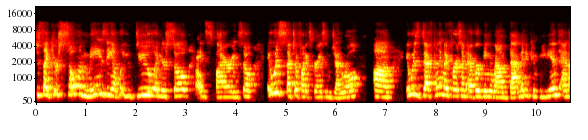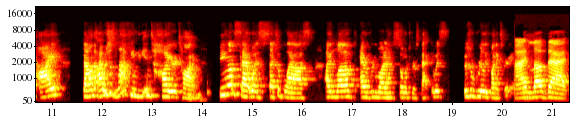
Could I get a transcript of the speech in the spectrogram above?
just like you're so amazing at what you do and you're so Oh. inspiring. So it was such a fun experience in general. Um, it was definitely my first time ever being around that many comedians, and I found that I was just laughing the entire time. Being on set was such a blast. I loved everyone. I have so much respect. It was it was a really fun experience. I love that.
